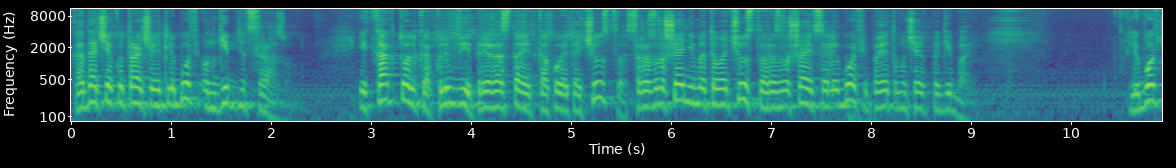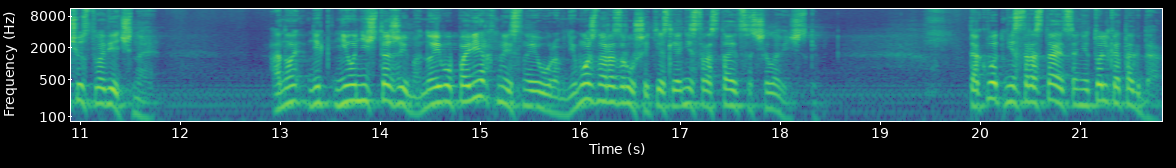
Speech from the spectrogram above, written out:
когда человек утрачивает любовь, он гибнет сразу. И как только к любви прирастает какое-то чувство, с разрушением этого чувства разрушается любовь, и поэтому человек погибает. Любовь – чувство вечное. Оно неуничтожимо, но его поверхностные уровни можно разрушить, если они срастаются с человеческим. Так вот, не срастаются не только тогда,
